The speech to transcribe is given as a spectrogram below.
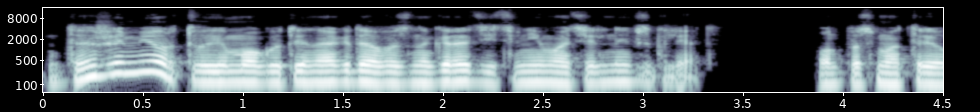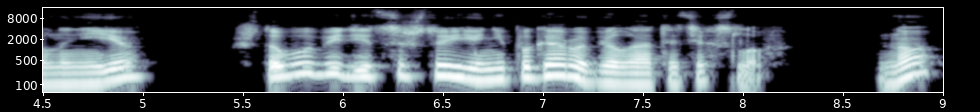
Даже мертвые могут иногда вознаградить внимательный взгляд. Он посмотрел на нее, чтобы убедиться, что ее не погоробило от этих слов. Но,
